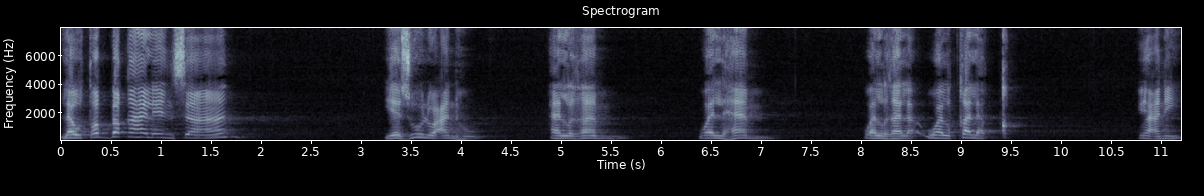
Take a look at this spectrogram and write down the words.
لو طبقها الإنسان يزول عنه الغم والهم والقلق. يعني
